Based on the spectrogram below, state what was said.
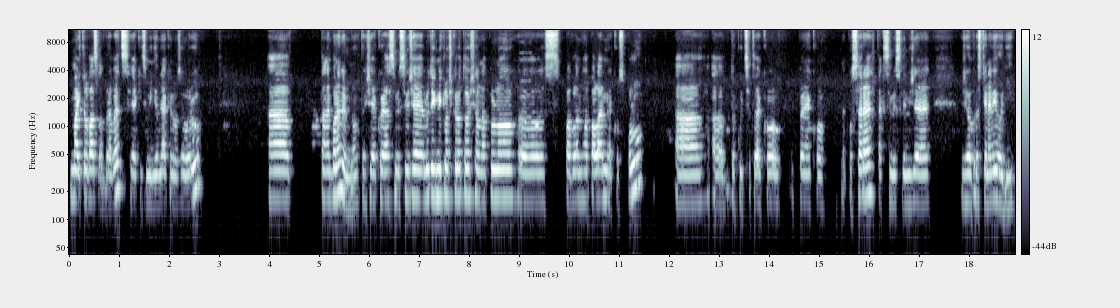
majitel Václav Bravec, jaký zmínil v nějakém rozhovoru. A a nebo nevím, no. Takže jako já si myslím, že Luděk Mikloško do toho šel naplno uh, s Pavlem Hapalem jako spolu a, a dokud se to jako úplně jako neposere, tak si myslím, že, že ho prostě nevyhodí.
